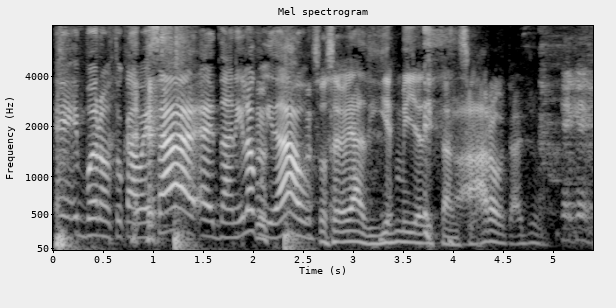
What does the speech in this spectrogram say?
eh, bueno, tu cabeza, eh, Danilo, cuidado. Eso se ve a 10 millas de distancia. Claro, chacho. No, nada,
